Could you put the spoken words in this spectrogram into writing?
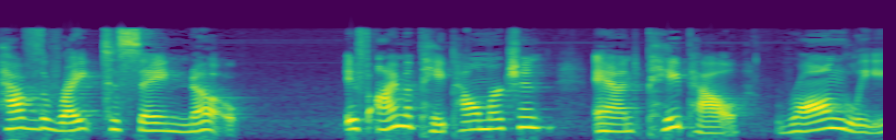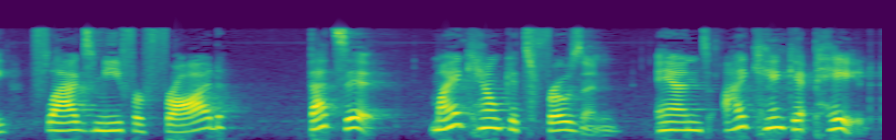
have the right to say no. If I'm a PayPal merchant and PayPal wrongly flags me for fraud, that's it. My account gets frozen and I can't get paid.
